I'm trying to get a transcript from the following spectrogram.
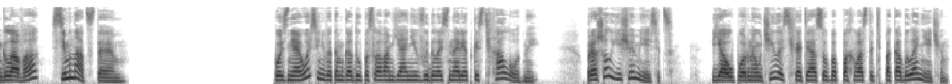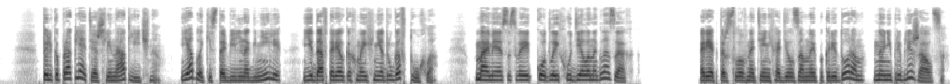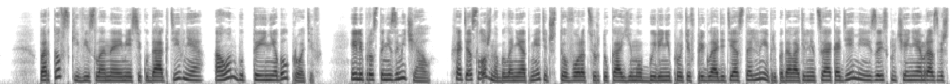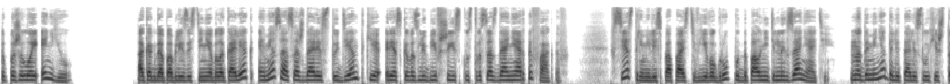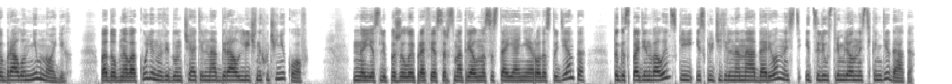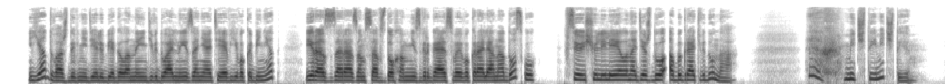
Глава 17. Поздняя осень в этом году, по словам Яни, выдалась на редкость холодной. Прошел еще месяц. Я упорно училась, хотя особо похвастать пока было нечем. Только проклятия шли на отлично. Яблоки стабильно гнили, еда в тарелках моих недругов тухла. Мамия со своей кодлой худела на глазах. Ректор словно тень ходил за мной по коридорам, но не приближался. Портовский висла на Эмесе куда активнее, а он будто и не был против. Или просто не замечал. Хотя сложно было не отметить, что ворот сюртука ему были не против пригладить и остальные преподавательницы Академии, за исключением разве что пожилой Энью. А когда поблизости не было коллег, Эмеса осаждали студентки, резко возлюбившие искусство создания артефактов. Все стремились попасть в его группу дополнительных занятий, но до меня долетали слухи, что брал он немногих. Подобно Вакулину, ведун тщательно отбирал личных учеников. Но если пожилой профессор смотрел на состояние рода студента, то господин Волынский исключительно на одаренность и целеустремленность кандидата. Я дважды в неделю бегала на индивидуальные занятия в его кабинет и раз за разом со вздохом, низвергая своего короля на доску, все еще лелеяла надежду обыграть ведуна. Эх, мечты, мечты.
